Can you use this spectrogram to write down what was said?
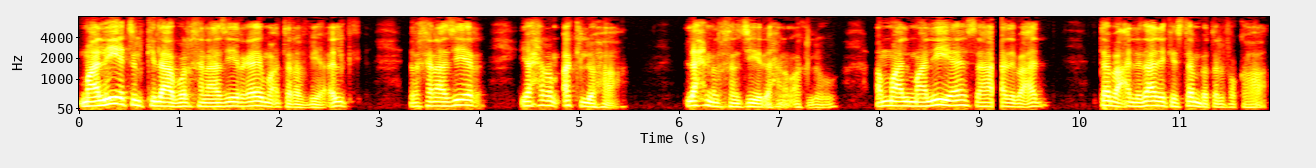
مالية الكلاب والخنازير؟ غير معترف بها. الخنازير يحرم أكلها. لحم الخنزير يحرم أكله. أما المالية هذه بعد تبعا لذلك يستنبط الفقهاء.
